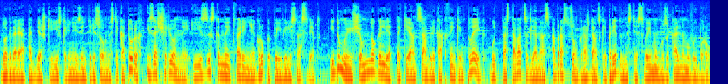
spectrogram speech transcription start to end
благодаря поддержке и искренней заинтересованности которых изощренные и изысканные творения группы появились на свет. И думаю, еще много лет такие ансамбли, как Thinking Plague, будут оставаться для нас образцом гражданской преданности своему музыкальному выбору.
